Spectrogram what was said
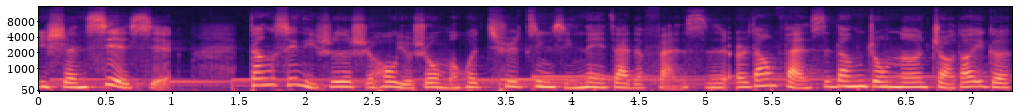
一声谢谢；当心理师的时候，有时候我们会去进行内在的反思，而当反思当中呢，找到一个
